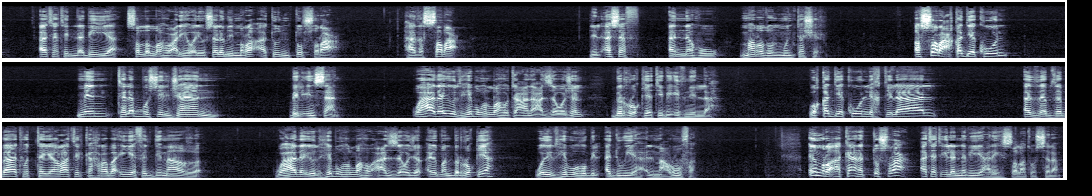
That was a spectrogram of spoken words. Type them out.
اتت النبي صلى الله عليه واله وسلم امراه تصرع هذا الصرع للاسف انه مرض منتشر الصرع قد يكون من تلبس الجان بالانسان وهذا يذهبه الله تعالى عز وجل بالرقيه باذن الله وقد يكون لاختلال الذبذبات والتيارات الكهربائيه في الدماغ وهذا يذهبه الله عز وجل ايضا بالرقيه ويذهبه بالادويه المعروفه امراه كانت تسرع اتت الى النبي عليه الصلاه والسلام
